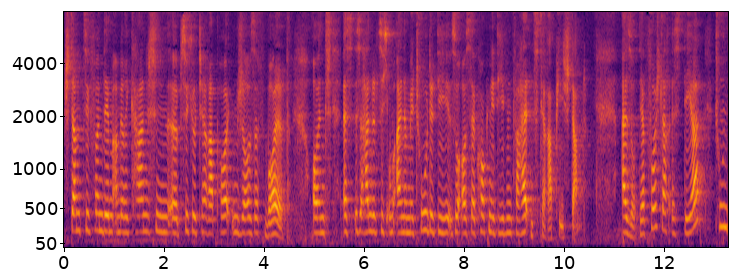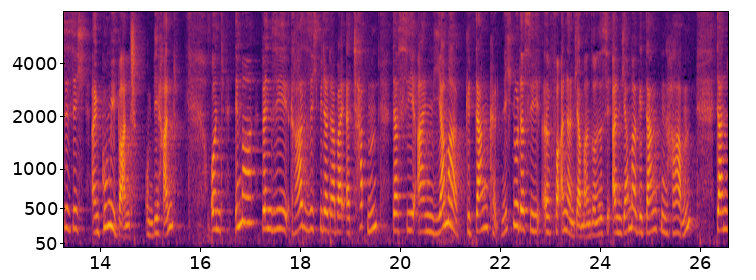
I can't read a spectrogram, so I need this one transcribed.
stammt sie von dem amerikanischen äh, Psychotherapeuten Joseph Wolp. Und es handelt sich um eine Methode, die so aus der kognitiven Verhaltenstherapie stammt. Also, der Vorschlag ist der, tun Sie sich ein Gummiband um die Hand und immer, wenn Sie gerade sich wieder dabei ertappen, dass Sie einen Jammergedanken, nicht nur, dass Sie äh, vor anderen jammern, sondern dass Sie einen Jammergedanken haben, dann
